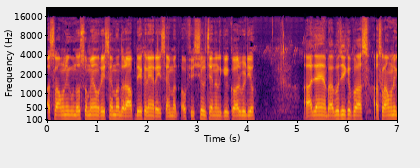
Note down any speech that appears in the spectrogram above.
असलम दोस्तों मैं हूं रईस अहमद और आप देख रहे हैं रईस अहमद ऑफिशियल चैनल की एक और वीडियो आ जाए हैं बाबू जी के पास असलम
